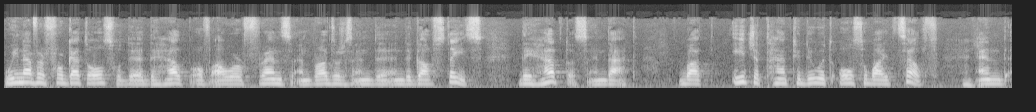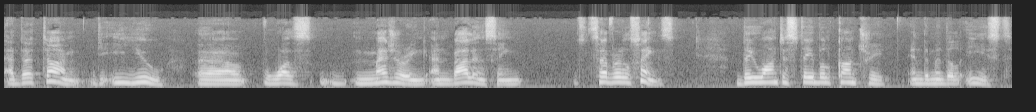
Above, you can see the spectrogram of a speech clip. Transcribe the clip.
We never forget also the, the help of our friends and brothers in the, in the Gulf states. They helped us in that. But Egypt had to do it also by itself. Mm -hmm. And at that time, the EU uh, was measuring and balancing several things. They want a stable country in the Middle East.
